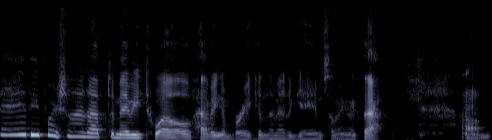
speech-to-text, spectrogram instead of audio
maybe pushing it up to maybe 12, having a break in the mid game, something like that. Um,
